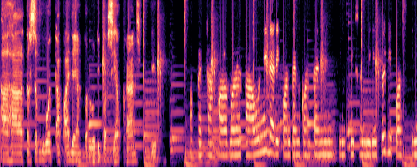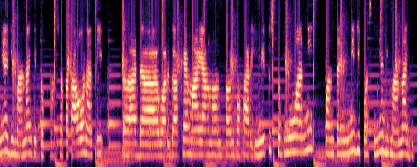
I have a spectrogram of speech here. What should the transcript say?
hal-hal tersebut apa aja yang perlu dipersiapkan seperti itu. Oke kak, kalau boleh tahu nih dari konten-konten Inti sendiri itu dipostingnya di mana gitu kak? Siapa tahu nanti uh, ada warga Kema yang nonton Pokari ini tuh semua nih konten ini dipostingnya di mana gitu?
